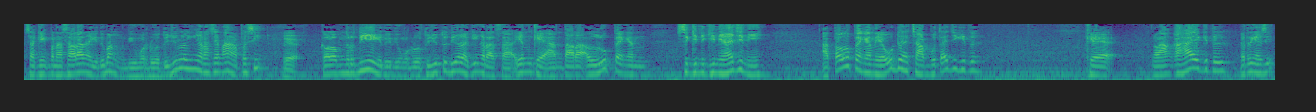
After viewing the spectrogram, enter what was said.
Saking penasaran gitu Bang di umur 27 lu lagi ngerasain apa sih? Iya. kalau menurut dia gitu di umur 27 tuh dia lagi ngerasain kayak antara lu pengen segini-gini aja nih atau lu pengen ya udah cabut aja gitu kayak ngelangkah aja gitu ngerti gak sih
